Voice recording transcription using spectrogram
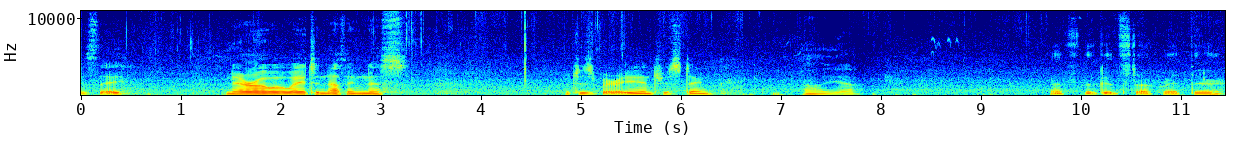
as they narrow away to nothingness, which is very interesting. Oh yeah, that's the good stuff right there.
